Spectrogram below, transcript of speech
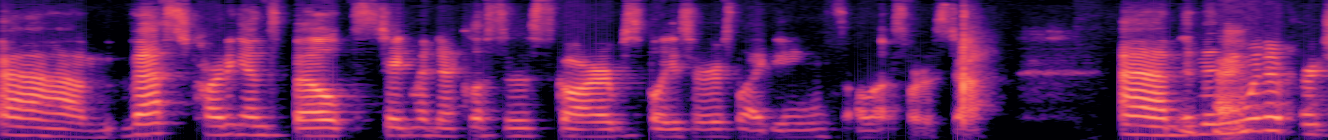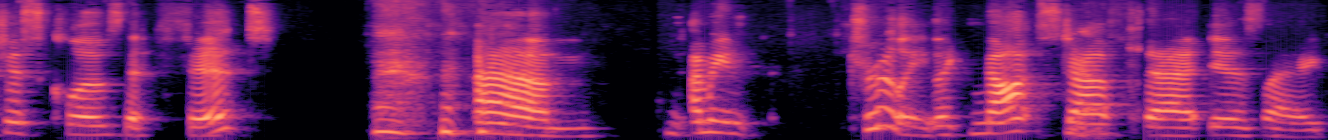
Um, vest, cardigans, belts, statement necklaces, scarves, blazers, leggings, all that sort of stuff. Um, and then Okay. you want to purchase clothes that fit um i mean truly like not stuff that is like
